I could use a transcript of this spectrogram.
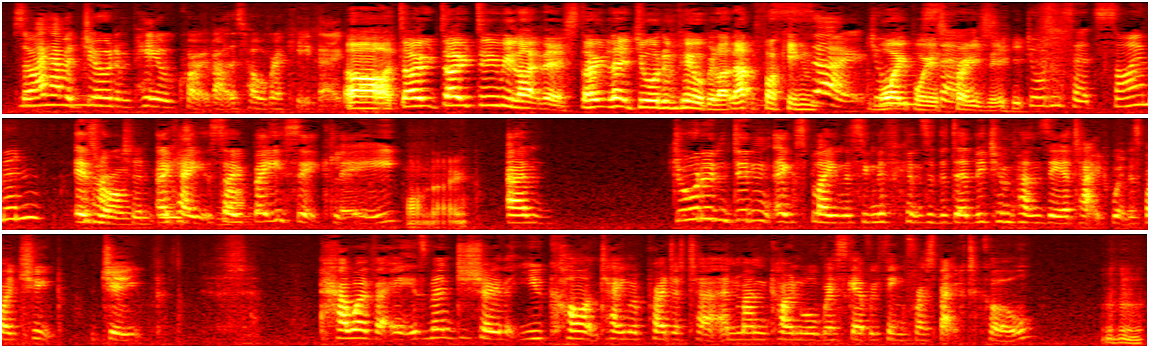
Okay so I have a Jordan Peele quote about this whole Ricky thing Oh, don't don't do me like this. Don't let Jordan Peele be like that. Fucking so white boy is crazy. Jordan said Simon is wrong Hampton okay is so wrong. basically Oh no. um Jordan didn't explain the significance of the deadly chimpanzee attack witnessed by Jupe. Jupe. However, it is meant to show that you can't tame a predator and mankind will risk everything for a spectacle. Mhm.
